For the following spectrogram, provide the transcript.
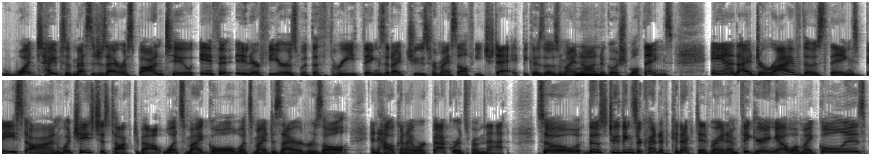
what types of messages I respond to if it interferes with the three things that I choose for myself each day, because those are my mm. non negotiable things. And I derive those things based on what Chase just talked about. What's my goal? What's my desired result? And how can I work backwards from that? So those two things are kind of connected, right? I'm figuring out what my goal is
